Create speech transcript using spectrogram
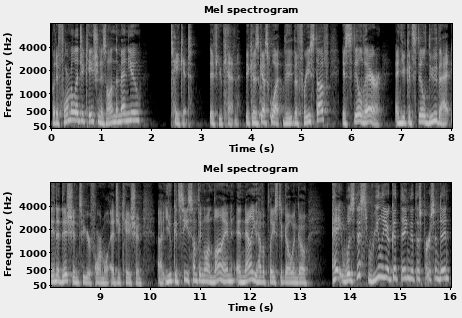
But if formal education is on the menu, take it if you can. Because guess what? The, the free stuff is still there. And you could still do that in addition to your formal education. Uh, you could see something online, and now you have a place to go and go, hey, was this really a good thing that this person did?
